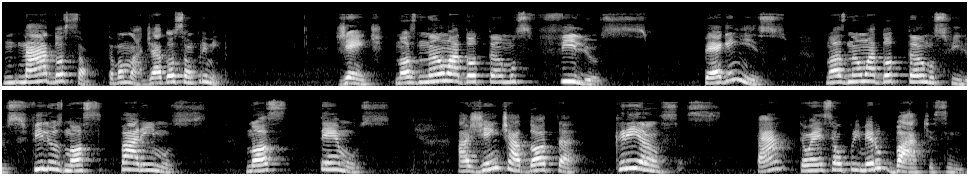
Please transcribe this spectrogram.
na adoção. Então, vamos lá, de adoção primeiro. Gente, nós não adotamos filhos. Peguem isso. Nós não adotamos filhos. Filhos nós parimos. Nós temos. A gente adota crianças, tá? Então esse é o primeiro bate assim.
